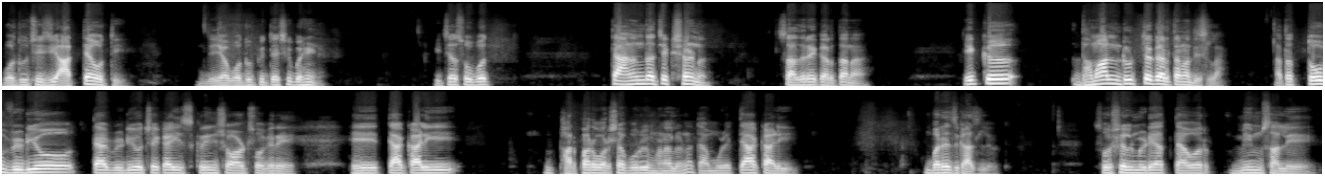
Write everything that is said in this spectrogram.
वधूची जी आत्या होती म्हणजे या वधूपित्याची बहीण हिच्यासोबत त्या आनंदाचे क्षण साजरे करताना एक धमाल नृत्य करताना दिसला. आता तो व्हिडिओ त्या व्हिडिओचे काही स्क्रीनशॉट्स वगैरे हे त्या काळी फार फार वर्षापूर्वी म्हणालो ना त्यामुळे त्या काळी बरेच गाजले होते. सोशल मीडियात त्यावर मीम्स आले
